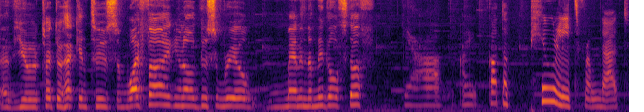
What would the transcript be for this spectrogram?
Have you tried to hack into some Wi Fi, you know, do some real man in the middle stuff? Yeah, I got a pew lead from that.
